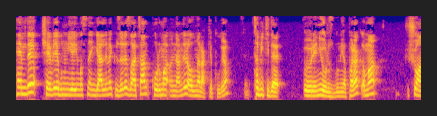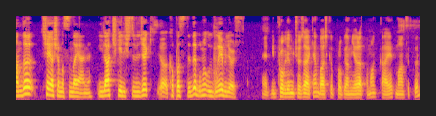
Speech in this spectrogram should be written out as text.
hem de çevreye bunun yayılmasını engellemek üzere zaten koruma önlemleri alınarak yapılıyor. Tabii ki de öğreniyoruz bunu yaparak ama şu anda şey aşamasında yani ilaç geliştirilecek e, kapasitede bunu uygulayabiliyoruz. Evet, bir problemi çözerken başka problem yaratmamak gayet mantıklı.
